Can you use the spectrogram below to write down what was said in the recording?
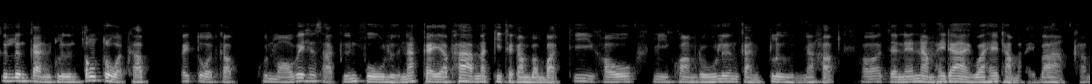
ขึ้นเรื่องการกลืนต้องตรวจครับ ไปตรวจกับคุณหมอเวชศาสตร์ฟื้นฟู หรือนักกายภาพนักกิจกรรมบำบัดที่เขามีความรู้เรื่องการกลืนนะครับเขาจะแนะนำให้ได้ว่าให้ทำอะไรบ้างครับ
